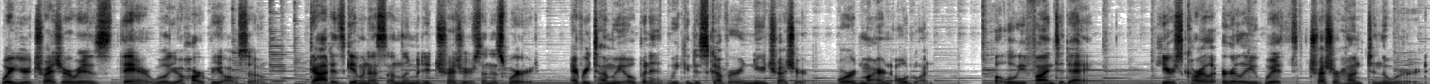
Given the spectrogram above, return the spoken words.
Where your treasure is, there will your heart be also. God has given us unlimited treasures in His Word. Every time we open it, we can discover a new treasure or admire an old one. What will we find today? Here's Carla Early with Treasure Hunt in the Word.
